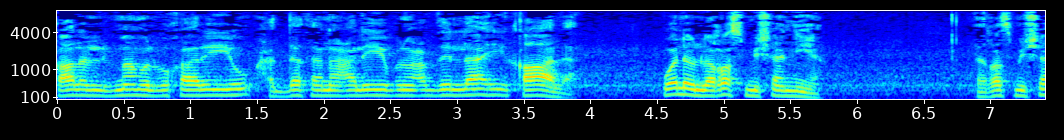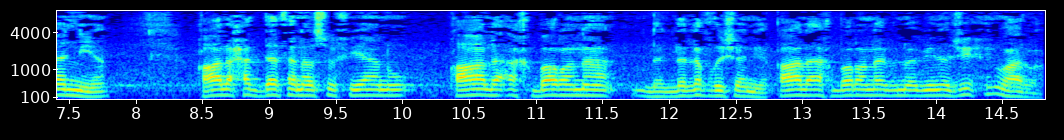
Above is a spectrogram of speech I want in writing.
قال الإمام البخاري حدثنا علي بن عبد الله قال ولو للرسم شانية. للرسم شانية. قال حدثنا سفيان قال أخبرنا للفظ شانية. قال أخبرنا ابن أبي نجيح وهروة.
